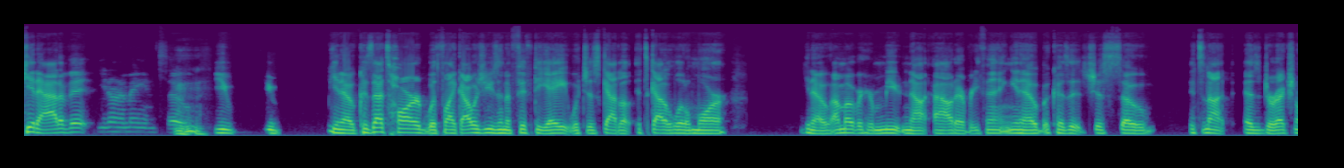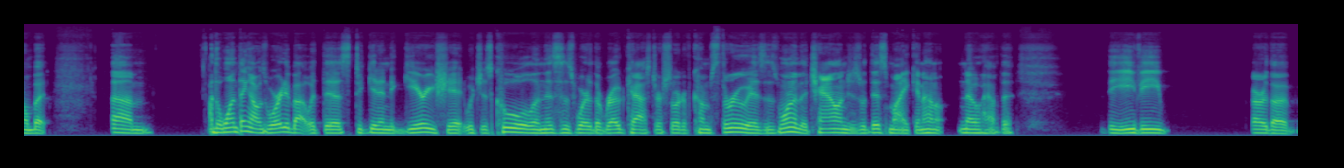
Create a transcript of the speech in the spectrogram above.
get out of it, you know what I mean. So Mhm. you you know because that's hard with like I was using a 58, which has got a it's got a little more. You know, I'm over here muting out out everything. You know because it's just so it's not as directional. But um, the one thing I was worried about with this to get into geary shit, which is cool, and this is where the Rodecaster sort of comes through, is is one of the challenges with this mic, and I don't know how the the EV or the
